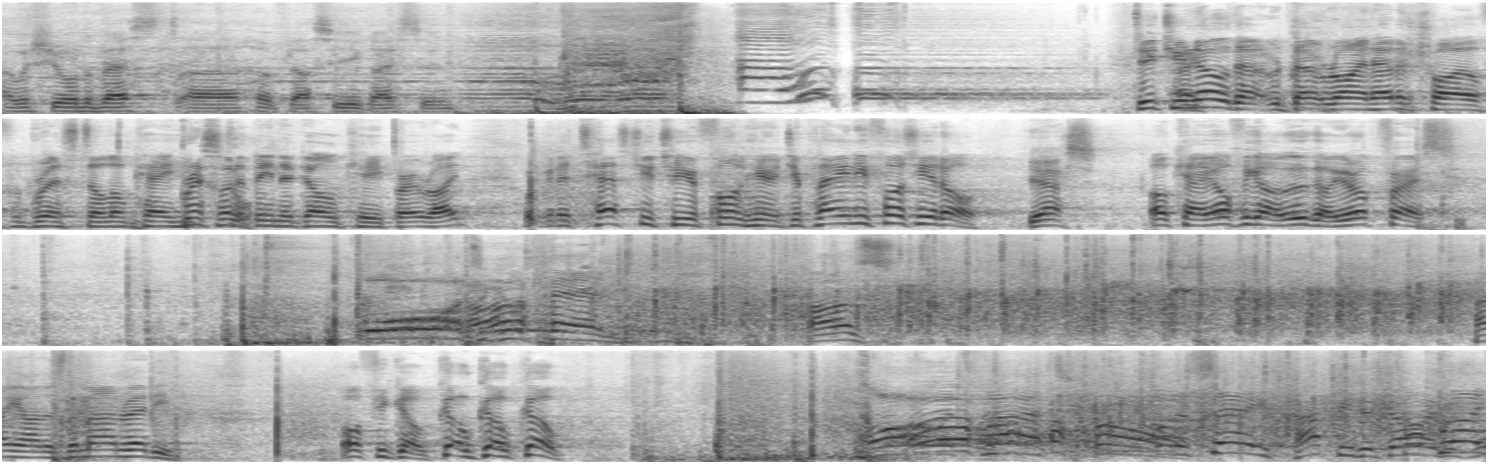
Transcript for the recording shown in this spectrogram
I wish you all the best. Uh, hopefully, I'll see you guys soon. Did you know that, that Ryan had a trial for Bristol? Okay, he Bristol. could have been a goalkeeper, right? We're going to test you to your full here. Do you play any footy at all? Yes. Okay, off we go. Ugo, you're up first. Oh, it's a good pen. Oz. Hang on, is the man ready? Off you go. Go, go, go. Oh, oh it's flat. What a save. Happy to die. Top right.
